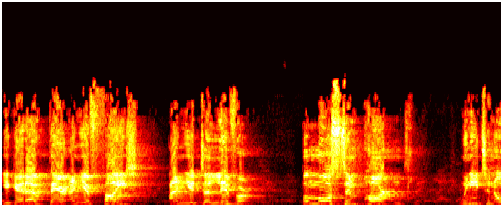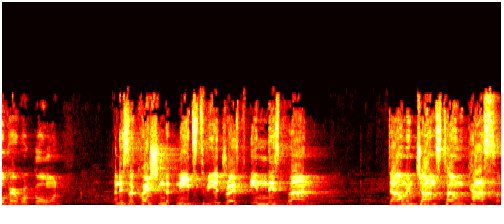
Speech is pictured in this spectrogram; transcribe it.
You get out there and you fight and you deliver. But most importantly, we need to know where we're going. And this is a question that needs to be addressed in this plan. Down in Johnstown Castle,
